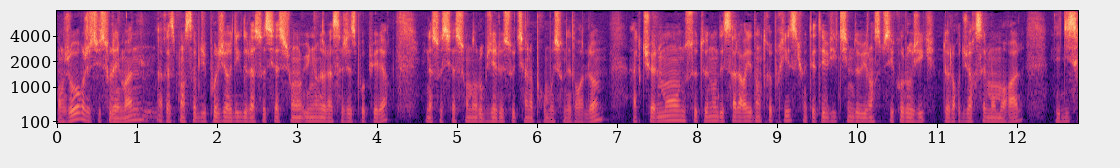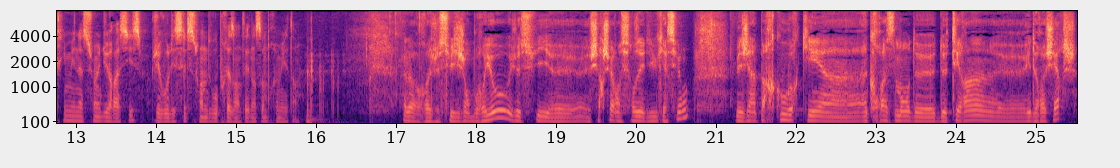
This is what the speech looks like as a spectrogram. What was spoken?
Bonjour, je suis Suleiman, responsable du pôle juridique de l'association Union de la Sagesse Populaire, une association dont l'objet est le soutien à la promotion des droits de l'homme. Actuellement, nous soutenons des salariés d'entreprise qui ont été victimes de violences psychologiques, de l'ordre du harcèlement moral, des discriminations et du racisme. Je vais vous laisser le soin de vous présenter dans un premier temps. Alors, je suis Jean Bourriot, je suis euh, chercheur en sciences de l'éducation, mais j'ai un parcours qui est un, croisement de, terrain euh, et de recherche,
